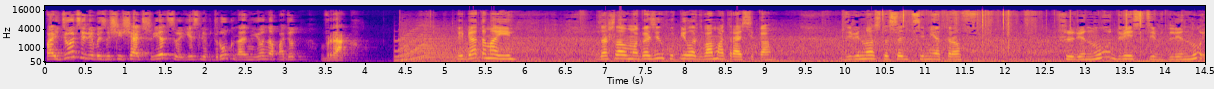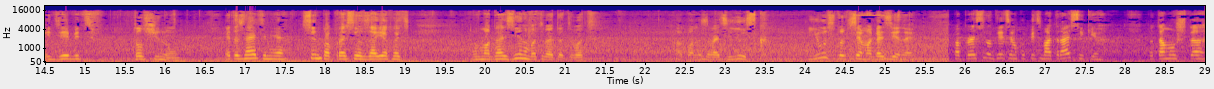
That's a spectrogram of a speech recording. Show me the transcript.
Пойдете ли вы защищать Швецию, если вдруг на нее нападет враг? Ребята мои, зашла в магазин, купила два матрасика. 90 сантиметров ширину, 200 в длину и 9 в толщину. Это, знаете, мне сын попросил заехать в магазин, вот в этот вот, как он называется, Юск. Юск, тут все магазины. Попросил детям купить матрасики, потому что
